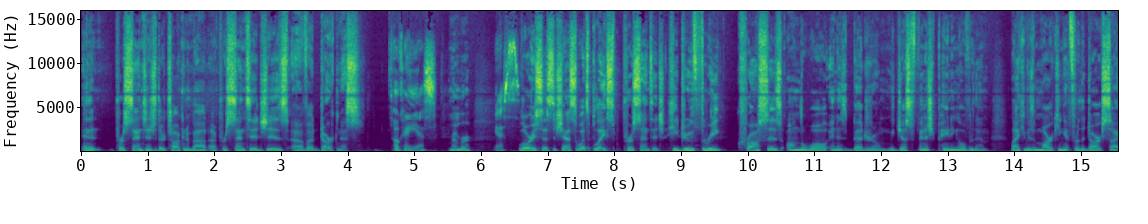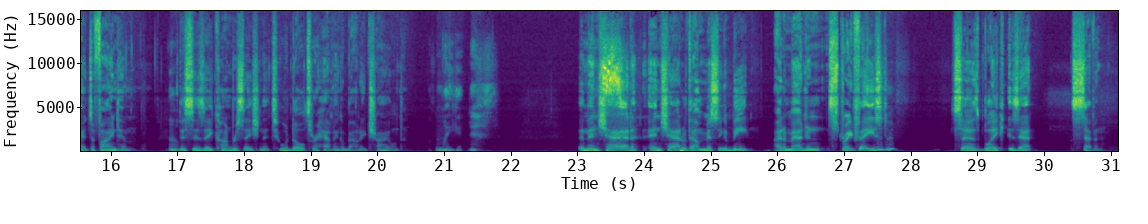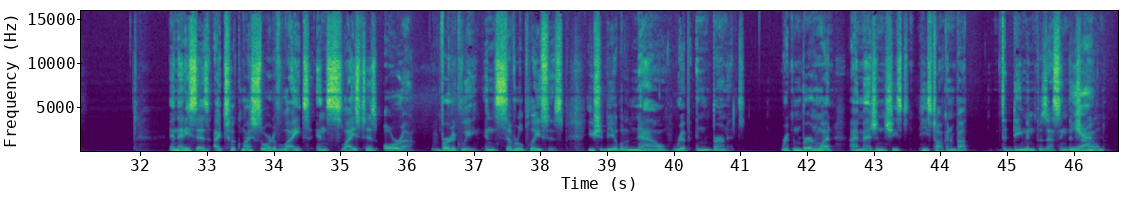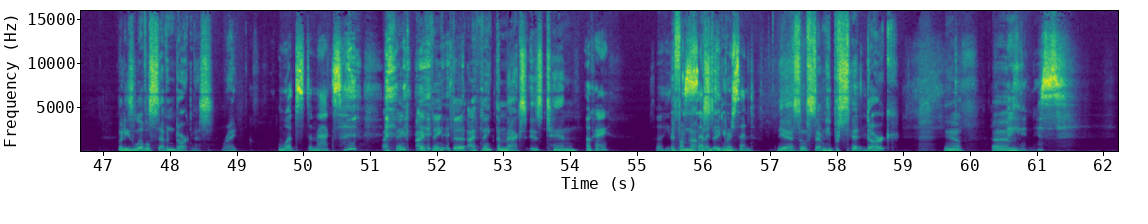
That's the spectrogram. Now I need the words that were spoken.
And percentage, they're talking about a percentage is of a darkness. Okay. Yes. Remember? Yes. Lori says to Chad, so what's Blake's percentage? He drew three crosses on the wall in his bedroom. We just finished painting over them, like he was marking it for the dark side to find him. Oh. This is a conversation that two adults are having about a child. Oh my goodness. And then Yes. Chad and Chad, without missing a beat, I'd imagine straight faced, Mm-hmm. says Blake is at seven. And then he says, I took my sword of light and sliced his aura vertically in several places. You should be able to now rip and burn it. Rip and burn what? I imagine she's he's talking about the demon possessing the Yeah. child. But he's level seven darkness, right? What's the max? I think I think the I think the max is ten. okay. So he's If I'm not seventy mistaken. percent. Yeah, so seventy percent dark. Yeah. Um, goodness.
